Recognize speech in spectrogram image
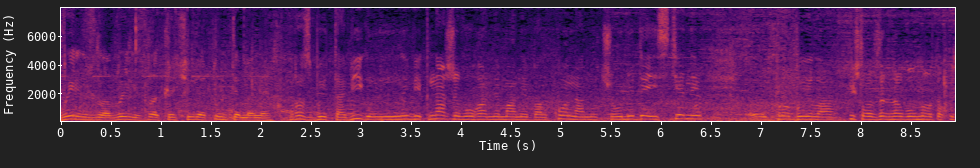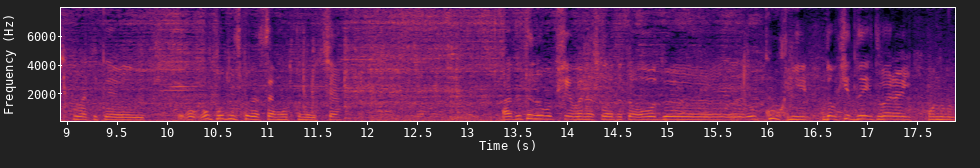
вилізла, вилізла, кричу, рятуйте мене. розбита. Вік, ні вікна живого нема, ні балкона, нічого. Людей стіни е, пробила. Пішла зернову нота, успіла тільки е, у подушку за це уткнутися. А дитину взагалі винесло до того до е, кухні, до вхідних дверей. Воно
